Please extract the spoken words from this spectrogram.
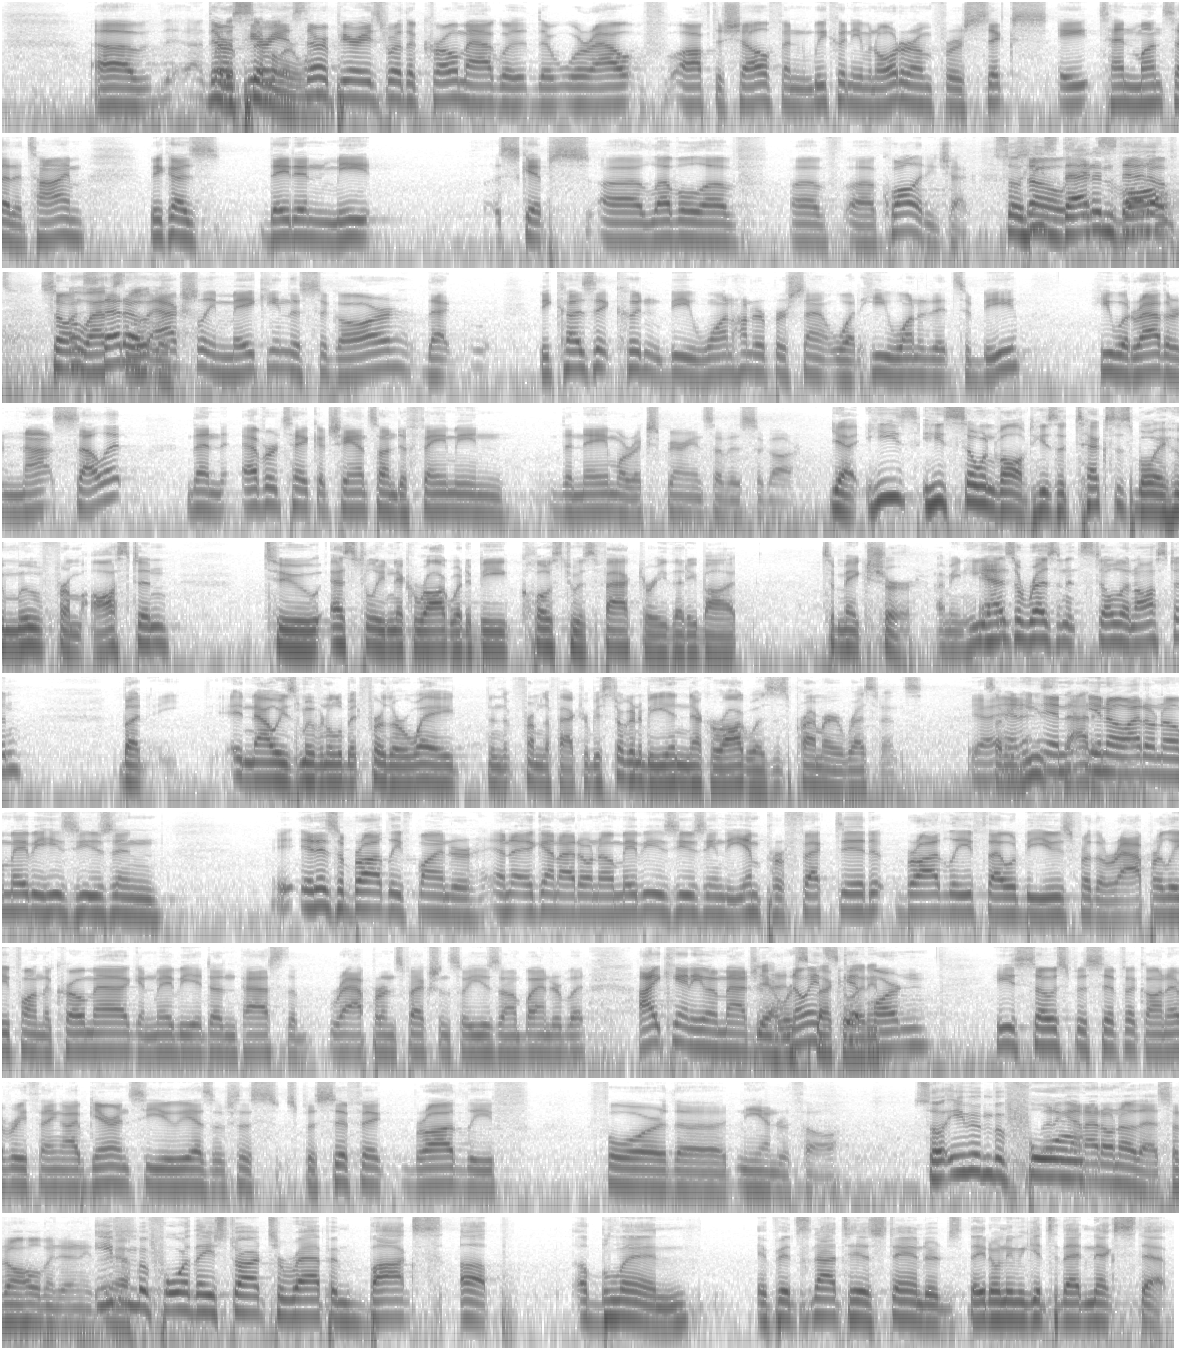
Uh, th- there are periods. There are periods where the CroMag was, that were out f- off the shelf, and we couldn't even order them for six, eight, ten months at a time because they didn't meet Skip's uh, level of of uh, quality check. So he's that instead involved? Of, so Oh, instead absolutely. of actually making the cigar that because it couldn't be 100% what he wanted it to be, he would rather not sell it than ever take a chance on defaming the name or experience of his cigar. Yeah, he's he's so involved. He's a Texas boy who moved from Austin to Esteli, Nicaragua, to be close to his factory that he bought to make sure. I mean, he And- has a residence still in Austin, but and now he's moving a little bit further away than the, from the factory. But he's still going to be in Nicaragua as his primary residence. Yeah, so, I mean, and, he's and, that you know, I don't know. Maybe he's using. It is a broadleaf binder, and again, I don't know. Maybe he's using the imperfected broadleaf that would be used for the wrapper leaf on the CroMag, and maybe it doesn't pass the wrapper inspection, so he uses it on a binder. But I can't even imagine Yeah, that. Knowing Skip. Martin, he's so specific on everything. I guarantee you, he has a specific broadleaf for the Neanderthal. So even But before, again, I don't know that, so don't hold me to anything. even before they start to wrap and box up a blend, if it's not to his standards, they don't even get to that next step.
